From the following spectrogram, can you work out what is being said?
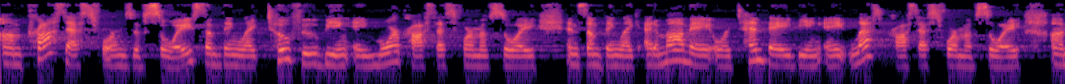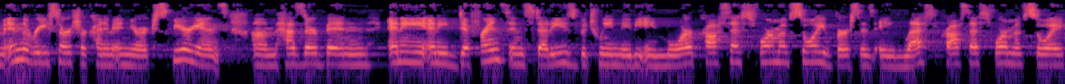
um, processed forms of soy, something like tofu being a more processed form of soy and something like edamame or tempeh being a less processed form of soy. Um, in the research or kind of in your experience, um, has there been any, any difference in studies between maybe a more processed form of soy versus a less processed processed form of soy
